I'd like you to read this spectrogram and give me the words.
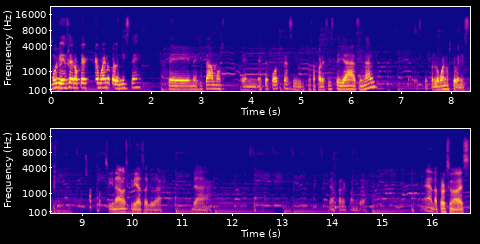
Muy bien, Cero, qué, qué bueno que viniste. Te necesitábamos en este podcast y pues apareciste ya al final. Este, pero lo bueno es que viniste. Sí, nada más quería saludar. Ya. Ya para cuando. Eh, la próxima vez.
